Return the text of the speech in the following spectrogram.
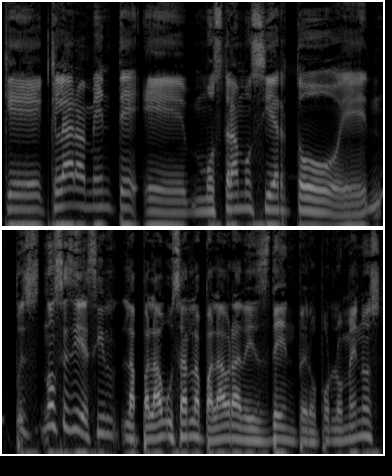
que claramente eh, mostramos cierto, eh, pues no sé si decir la palabra, usar la palabra desdén, pero por lo menos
